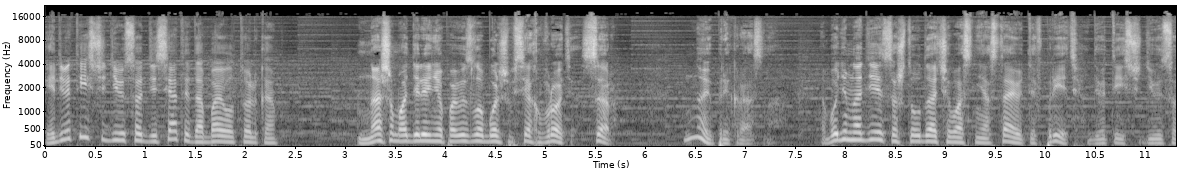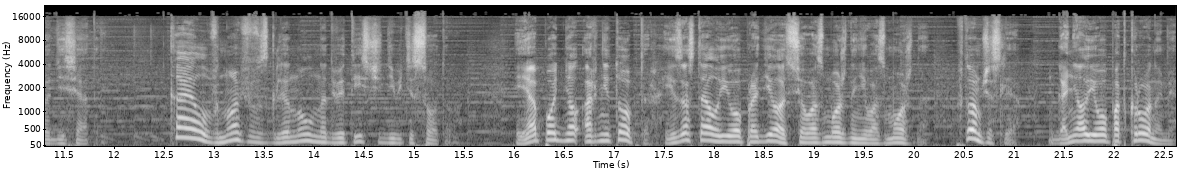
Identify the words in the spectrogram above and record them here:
И 2910 добавил только «Нашему отделению повезло больше всех в роте, сэр». Ну и прекрасно. Будем надеяться, что удача вас не оставит и впредь, 2910. Кайл вновь взглянул на 2900-го. Я поднял орнитоптер и заставил его проделать все возможное и невозможное. В том числе, гонял его под кронами.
